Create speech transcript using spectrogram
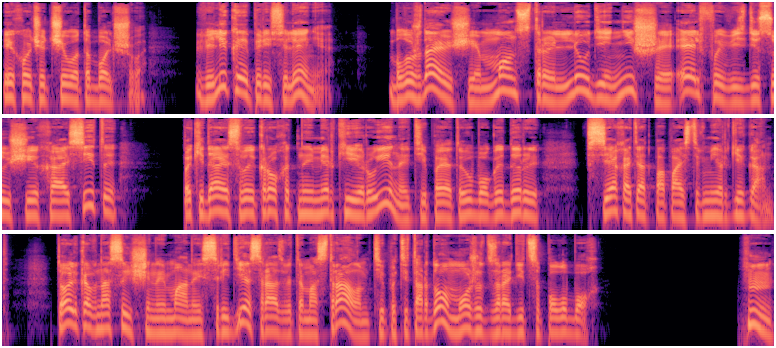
и хочет чего-то большего. Великое переселение. Блуждающие монстры, люди, низшие эльфы, вездесущие хаоситы, покидая свои крохотные мирки и руины, типа этой убогой дыры, все хотят попасть в мир-гигант. Только в насыщенной маной среде с развитым астралом, типа Титардо, может зародиться полубог. «Хм,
